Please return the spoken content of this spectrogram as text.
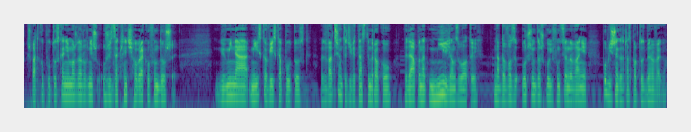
W przypadku Półtuska nie można również użyć zaklęcia o braku funduszy. Gmina miejsko-wiejska Półtusk w 2019 roku wydała ponad milion złotych na dowozy uczniów do szkół i funkcjonowanie publicznego transportu zbiorowego.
